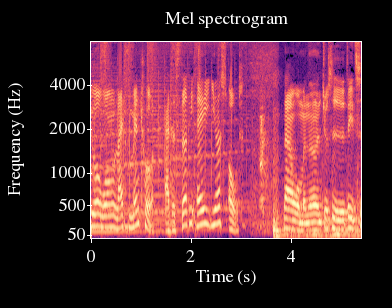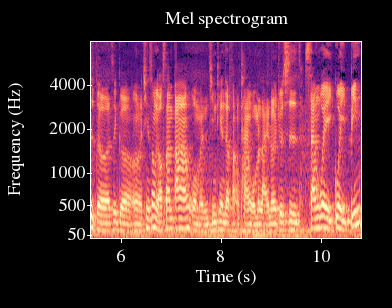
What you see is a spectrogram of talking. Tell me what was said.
your own life mentor at thirty-eight years old。那我们呢，就是这次的这个呃轻松聊三八，我们今天的访谈，我们来了就是三位贵宾。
